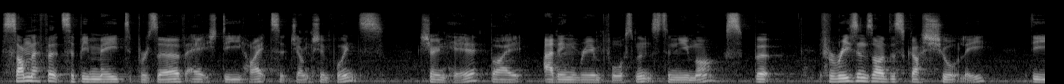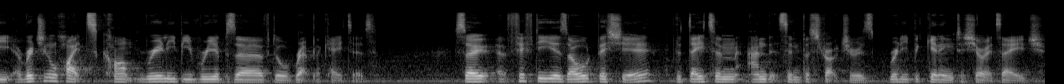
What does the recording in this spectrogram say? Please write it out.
Some efforts have been made to preserve AHD heights at junction points, shown here by adding reinforcements to new marks, but for reasons I'll discuss shortly, the original heights can't really be reobserved or replicated. So at 50 years old this year, the datum and its infrastructure is really beginning to show its age.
